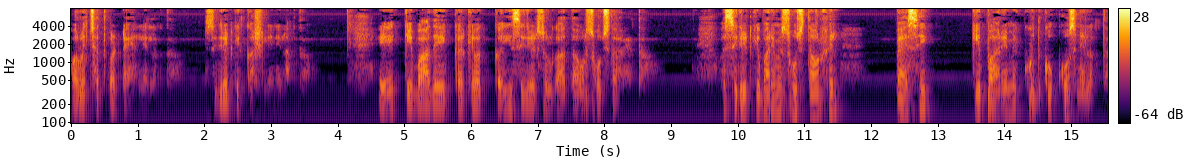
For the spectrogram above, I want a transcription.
और वह छत पर टहलने लगता, सिगरेट की कश लेने लगता। एक के बाद एक करके वह कई सिगरेट सुलगाता और सोचता रहता। वह सिगरेट के बारे में सोचता और फिर पैसे के बारे में खुद को कोसने लगता,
